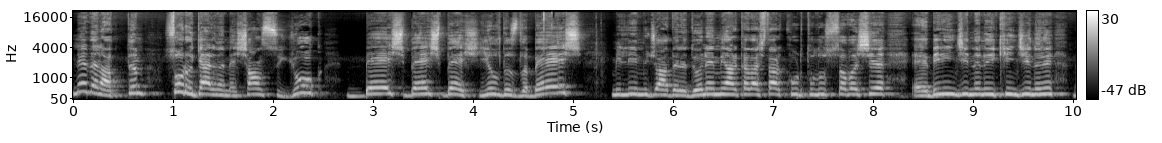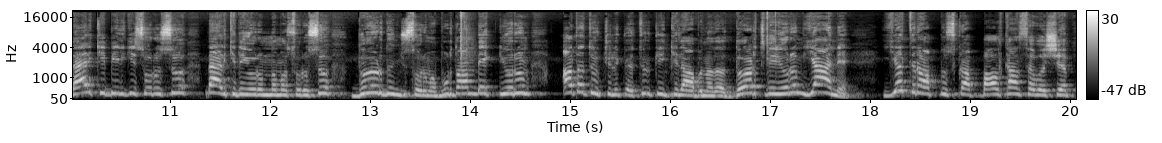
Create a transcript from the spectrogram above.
Neden attım? Soru gelmeme şansı yok. 5 5 5 yıldızlı 5. Milli mücadele dönemi arkadaşlar. Kurtuluş Savaşı. E, birinci İnönü, ikinci İnönü. Belki bilgi sorusu, belki de yorumlama sorusu. Dördüncü sorumu buradan bekliyorum. Atatürkçülük ve Türk İnkılabı'na da 4 veriyorum. Yani ya Trablusgarp Balkan Savaşı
